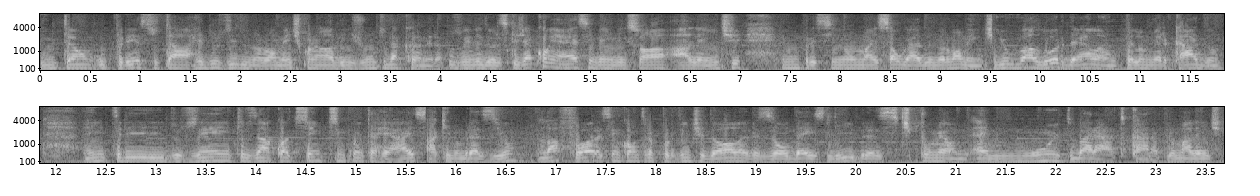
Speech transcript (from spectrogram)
então o preço está reduzido normalmente quando ela vem junto da câmera. Os vendedores que já conhecem vendem só a lente em um precinho mais salgado normalmente. E o valor dela pelo mercado entre 200 a 450 reais aqui no Brasil. Lá fora se encontra por 20 dólares ou 10 libras. Tipo, meu, é muito barato, cara, para uma lente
